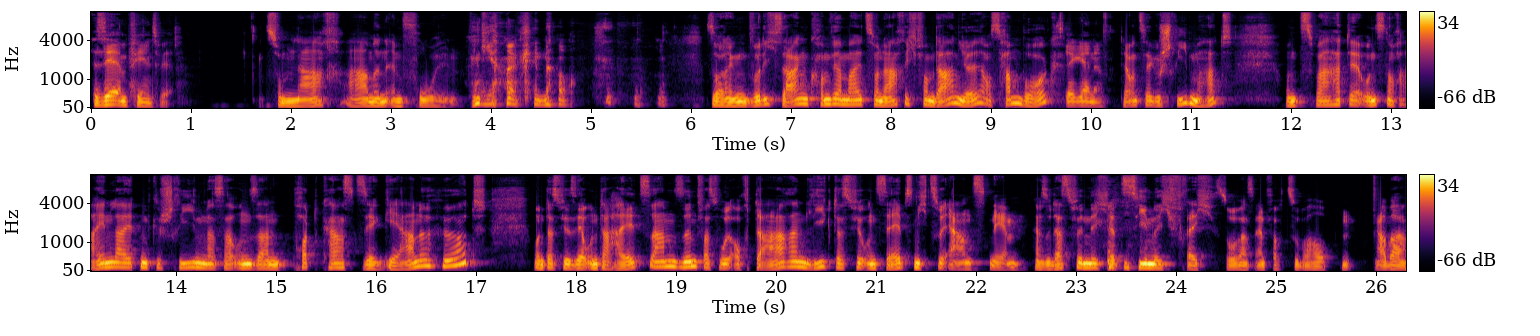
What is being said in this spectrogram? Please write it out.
Sehr empfehlenswert. Zum Nachahmen empfohlen. Ja, genau. So, dann würde ich sagen, kommen wir mal zur Nachricht vom Daniel aus Hamburg. Sehr gerne. Der uns ja geschrieben hat. Und zwar hat er uns noch einleitend geschrieben, dass er unseren Podcast sehr gerne hört und dass wir sehr unterhaltsam sind, was wohl auch daran liegt, dass wir uns selbst nicht zu ernst nehmen. Also das finde ich jetzt ziemlich frech, sowas einfach zu behaupten. Aber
